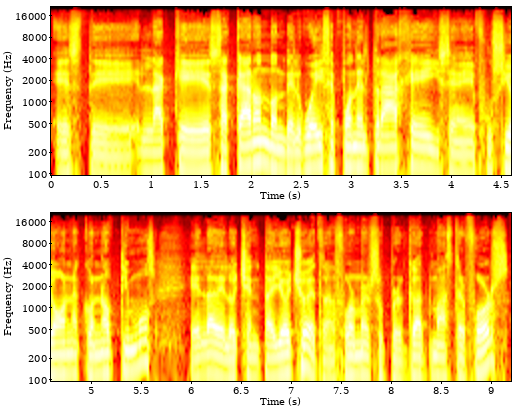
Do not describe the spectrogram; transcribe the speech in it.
Este, la que sacaron donde el güey se pone el traje y se fusiona con Optimus es la del 88 de Transformers Super God Master Force.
